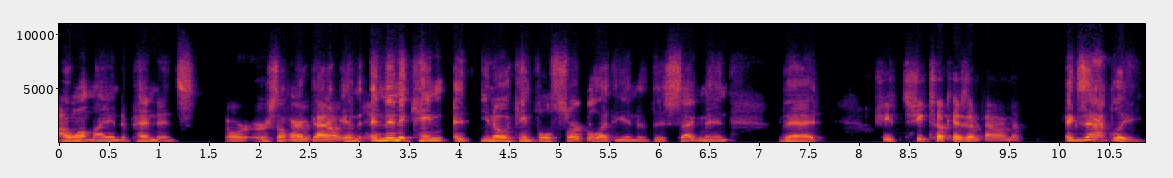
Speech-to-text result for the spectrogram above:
"I want my independence." Or, or something Her like that, empowerment, and yeah. and then it came, it you know, it came full circle at the end of this segment that She she took his empowerment. Exactly.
